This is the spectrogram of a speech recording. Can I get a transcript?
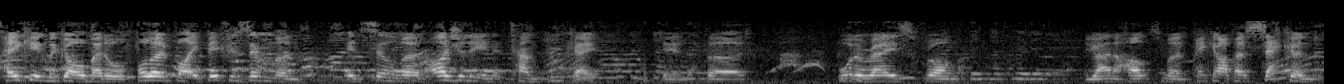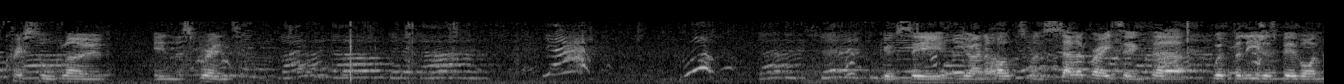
taking the gold medal, followed by Beatrice Zimmermann in silver and Argeline Tan-Bouquet in third. What a race from Joanna Holzmann picking up her second Crystal Globe in the sprint. Good to see Joanna Holzmann celebrating there with the leader's bib on.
